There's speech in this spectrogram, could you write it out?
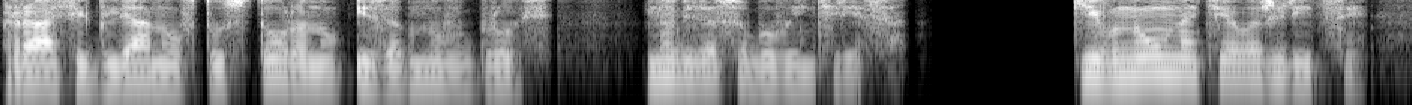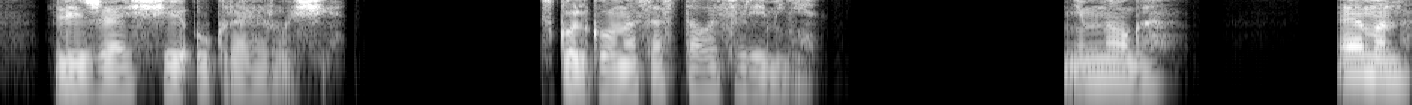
Рафи глянул в ту сторону, изогнув бровь, но без особого интереса. Кивнул на тело жрицы, лежащее у края рощи. Сколько у нас осталось времени?» «Немного. Эмон...»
